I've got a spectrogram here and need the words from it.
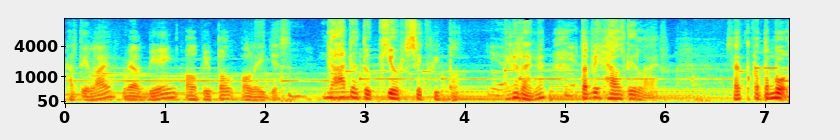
healthy life well-being all people all ages hmm. nggak ada to cure sick people yeah. ada kan yeah. tapi healthy life saya ketemu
